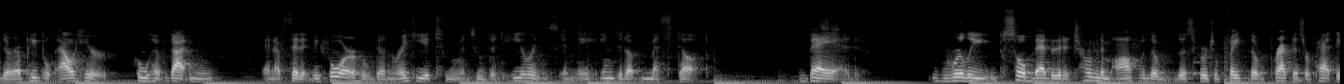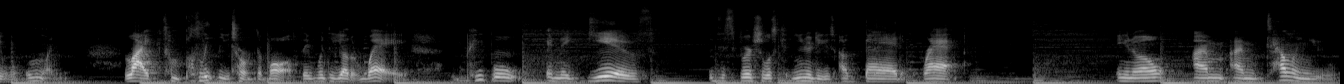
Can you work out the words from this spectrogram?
There are people out here who have gotten and I've said it before, who've done Reiki attunements, who've done healings, and they ended up messed up. Bad really so bad that it turned them off of the, the spiritual faith, the practice or path they were on. Like completely turned them off. They went the other way. People and they give the spiritualist communities a bad rap. You know, I'm I'm telling you,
